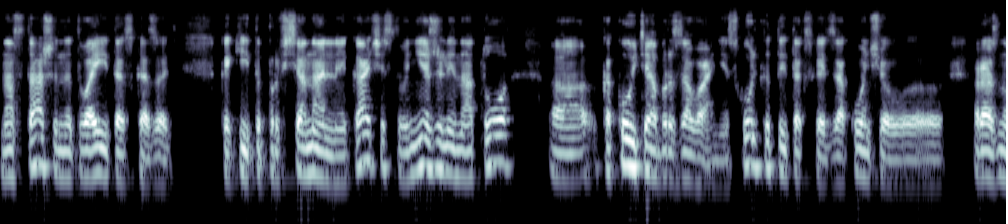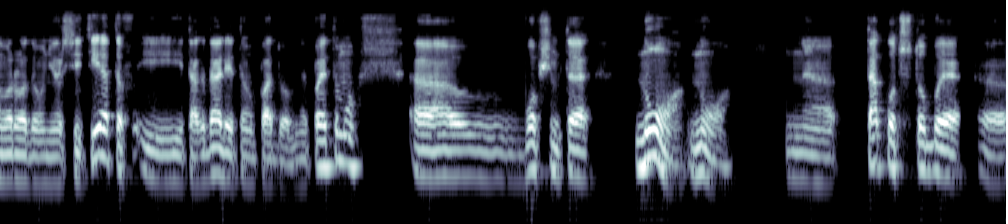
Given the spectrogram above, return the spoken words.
на стаж и на твои, так сказать, какие-то профессиональные качества, нежели на то, а, какое у тебя образование, сколько ты, так сказать, закончил э, разного рода университетов и так далее и тому подобное. Поэтому, а, в общем-то, но, но, э, так вот, чтобы э,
